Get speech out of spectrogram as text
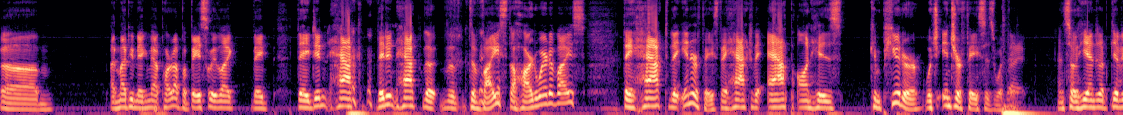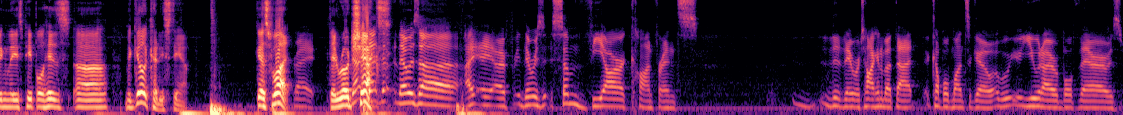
Um, I might be making that part up, but basically, like they they didn't hack they didn't hack the the device, the hardware device. They hacked the interface. They hacked the app on his computer, which interfaces with Right. it. And so he ended up giving these people his uh, McGillicuddy stamp. Guess what? Right. They wrote That, checks. That, that, that was uh, I, I, I- there was some VR conference. th- They were talking about that a couple months ago. You and I were both there. It was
